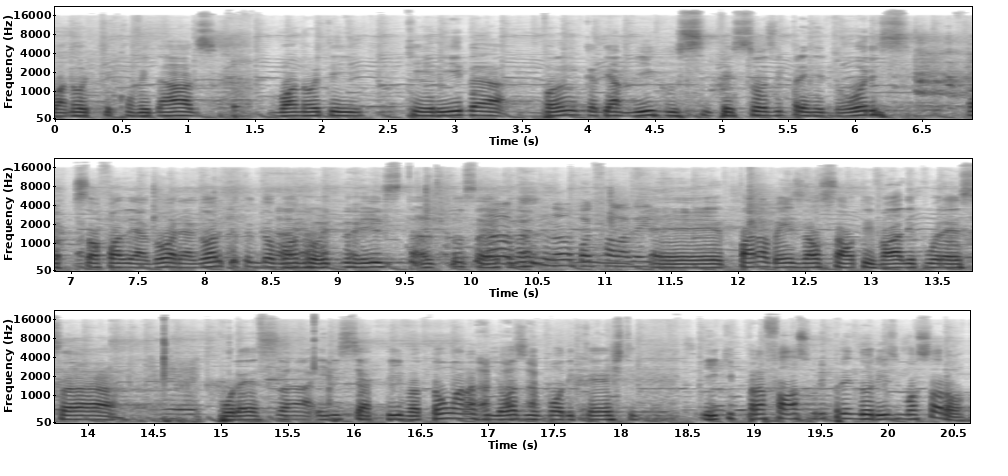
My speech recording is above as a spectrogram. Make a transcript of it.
boa noite convidados, boa noite querida banca de amigos e pessoas empreendedores. Só falei agora, é agora que eu tenho que dar boa noite, não é isso? Tá tudo certo, não, né? Não, pode falar daí. É, parabéns ao Salto e Vale por essa por essa iniciativa tão maravilhosa no podcast e que para falar sobre empreendedorismo em Mossoró.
